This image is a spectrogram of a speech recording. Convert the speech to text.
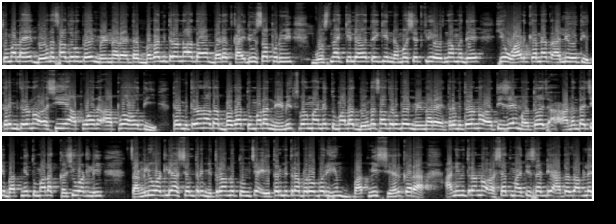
तुम्हाला हे दोनच हजार रुपये मिळणार आहे. तर बघा मित्रांनो आता बऱ्याच काही दिवसापूर्वी घोषणा केली होती की नमो शेतकरी योजनामध्ये ही वाढ करण्यात आली होती. तर मित्रांनो अशी अपवा अफवा होती. तर मित्रांनो आता बघा तुम्हाला नेहमीच प्रमाणे तुम्हाला दोनच हजार रुपये मिळणार आहे. तर मित्रांनो अतिशय महत्वाची आनंदाची बातमी तुम्हाला तुम्हाला कशी वाटली? चांगली वाटली असेल तर मित्रांनो तुमच्या इतर मित्राबरोबर ही बातमी शेअर करा. आणि मित्रांनो अशाच माहितीसाठी आताच आपल्या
